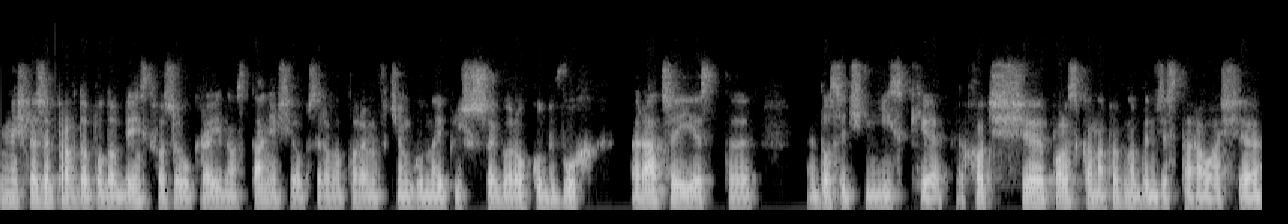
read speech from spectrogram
Myślę, że prawdopodobieństwo, że Ukraina stanie się obserwatorem w ciągu najbliższego roku, dwóch raczej jest e, dosyć niskie, choć Polska na pewno będzie starała się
